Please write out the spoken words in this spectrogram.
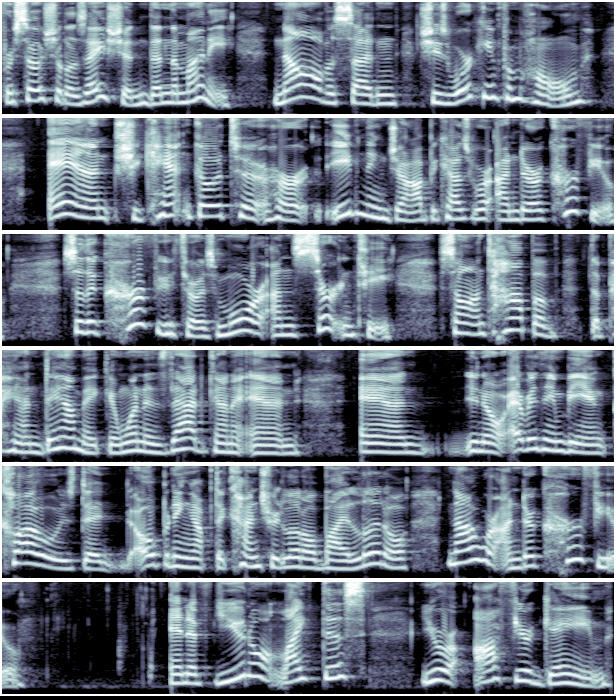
for socialization than the money. Now all of a sudden, she's working from home and she can't go to her evening job because we're under a curfew. So the curfew throws more uncertainty. So, on top of the pandemic and when is that going to end? And you know everything being closed and opening up the country little by little now we're under curfew. And if you don't like this you're off your game.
